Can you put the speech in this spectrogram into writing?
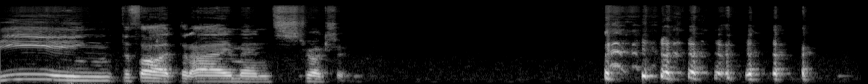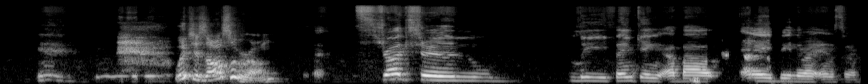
Being the thought that I meant structure. Which is also wrong. Structurally thinking about A being the right answer.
